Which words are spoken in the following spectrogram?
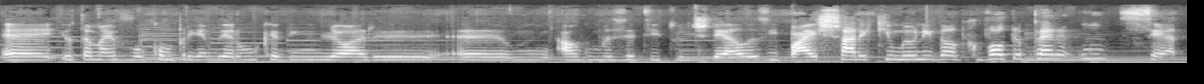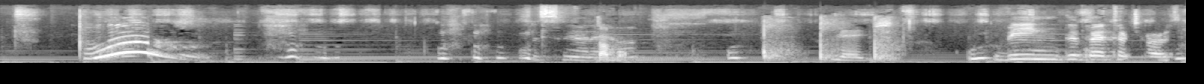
eh, eu também vou compreender um bocadinho melhor eh, um, algumas atitudes delas e baixar aqui o meu nível de revolta para um 7. Sim, senhora. Tá bom. É isto. Being the better person.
